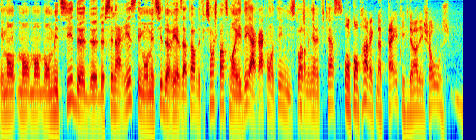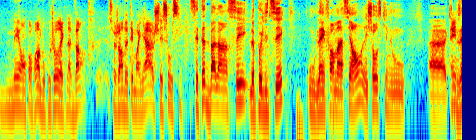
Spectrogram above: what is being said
Et mon, mon, mon, mon métier de, de, de scénariste et mon métier de réalisateur de fiction, je pense, m'a aidé à raconter une histoire de manière efficace. On comprend avec notre tête, évidemment, des choses, mais on comprend beaucoup de choses avec notre ventre. Ce genre de témoignage, c'est ça aussi. C'était de balancer le politique ou l'information, les choses qui nous, euh, qui nous Indignes.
